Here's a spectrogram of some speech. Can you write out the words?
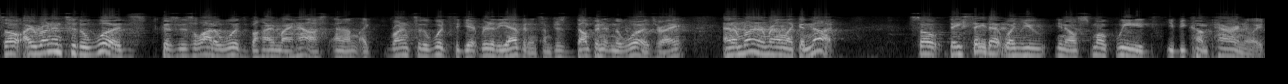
so I run into the woods, because there's a lot of woods behind my house, and I'm like running to the woods to get rid of the evidence. I'm just dumping it in the woods, right? And I'm running around like a nut. So they say that when you, you know, smoke weed, you become paranoid.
